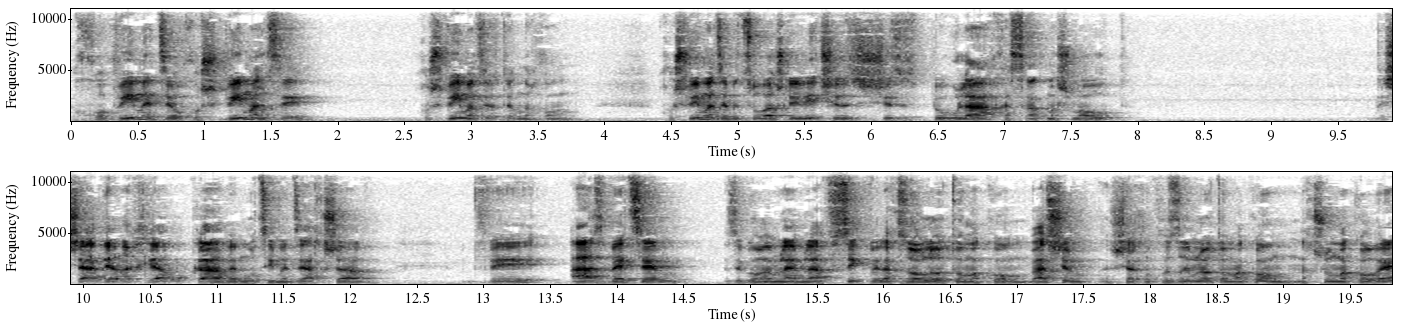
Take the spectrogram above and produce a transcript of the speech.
חווים את זה או חושבים על זה, חושבים על זה יותר נכון, חושבים על זה בצורה שלילית שזו פעולה חסרת משמעות. ושהדרך היא ארוכה והם רוצים את זה עכשיו, ואז בעצם זה גורם להם להפסיק ולחזור לאותו מקום. ואז כשאנחנו חוזרים לאותו מקום, נחשו מה קורה,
